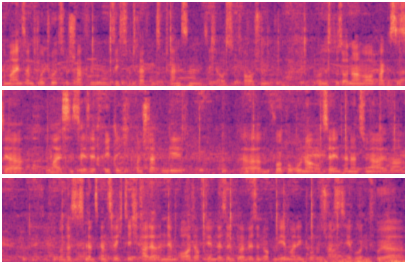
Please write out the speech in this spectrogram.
gemeinsam Kultur zu schaffen, sich zu treffen, zu tanzen, sich auszutauschen. Und das Besondere am Mauerpark ist, dass es ja meistens sehr, sehr friedlich vonstatten geht. Ähm, vor Corona auch sehr international war. Und das ist ganz, ganz wichtig, gerade an dem Ort, auf dem wir sind, weil wir sind auf dem ehemaligen Todesschutz. Hier wurden früher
